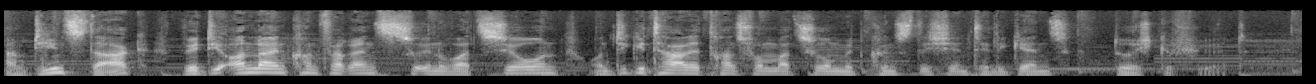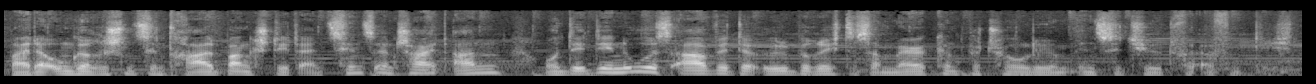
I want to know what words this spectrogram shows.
Am Dienstag wird die Online-Konferenz zu Innovation und digitale Transformation mit künstlicher Intelligenz durchgeführt. Bei der ungarischen Zentralbank steht ein Zinsentscheid an und in den USA wird der Ölbericht des American Petroleum Institute veröffentlicht.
